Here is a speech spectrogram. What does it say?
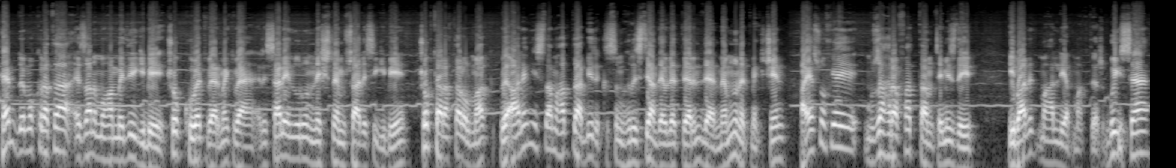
hem demokrata ezan-ı Muhammedi gibi çok kuvvet vermek ve Risale-i Nur'un neşrine müsaadesi gibi çok taraftar olmak ve alem İslam'ı hatta bir kısım Hristiyan devletlerini de memnun etmek için Ayasofya'yı muzahrafattan temizleyip ibadet mahalli yapmaktır. Bu ise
